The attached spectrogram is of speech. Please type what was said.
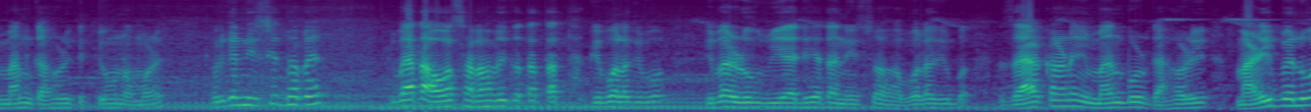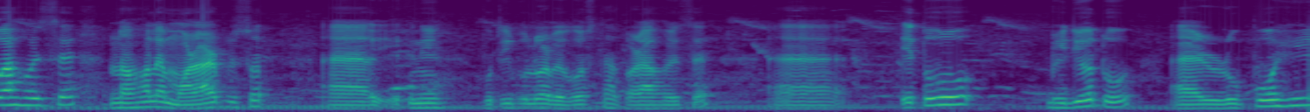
ইমান গাহৰি কেতিয়াও নমৰে। গতিকে নিশ্চিতভাৱে কিবা এটা অস্বাভাৱিকতা তাত থাকিব লাগিব কিবা ৰোগ ব্যাধি এটা নিশ্চয় হ'ব লাগিব। যাৰ কাৰণে ইমানবোৰ গাহৰি মাৰি পেলোৱা হৈছে নহ'লে মৰাৰ পিছত এইখিনি পুতি পেলোৱাৰ ব্যৱস্থা কৰা হৈছে। এইটো ভিডিঅ'টো ৰূপহী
